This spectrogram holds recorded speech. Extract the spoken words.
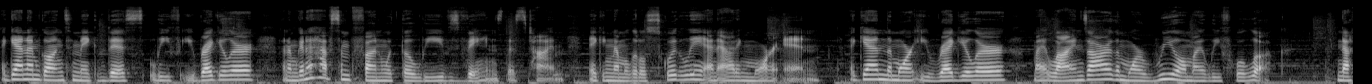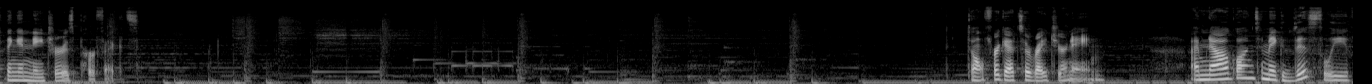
Again, I'm going to make this leaf irregular, and I'm gonna have some fun with the leaves veins this time, making them a little squiggly and adding more in. Again, the more irregular my lines are, the more real my leaf will look. Nothing in nature is perfect. Don't forget to write your name. I'm now going to make this leaf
